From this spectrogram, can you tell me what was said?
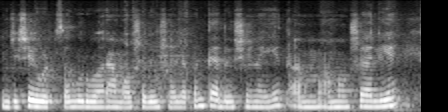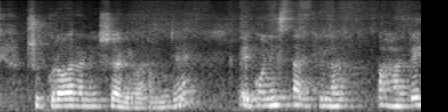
म्हणजे शेवटचा गुरुवार अमावस्या दिवशी आला पण त्या दिवशी नाही आहेत अम अमावस्या आली आहे शुक्रवार आणि शनिवार. म्हणजे एकोणीस तारखेला पहाटे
